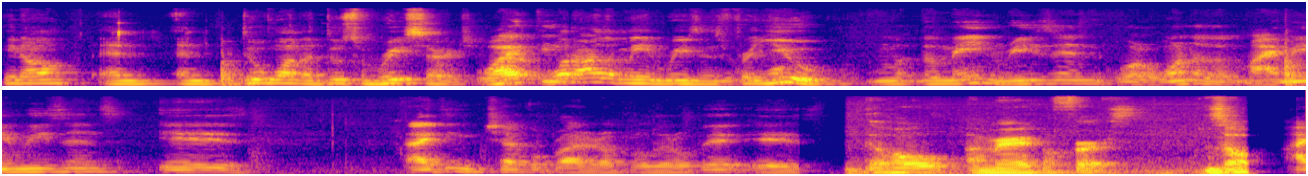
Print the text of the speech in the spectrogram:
you know, and and do want to do some research. Well, what, what are the main reasons for you? the main reason, or one of the, my main reasons, is I think Checo brought it up a little bit is the whole America first. So I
